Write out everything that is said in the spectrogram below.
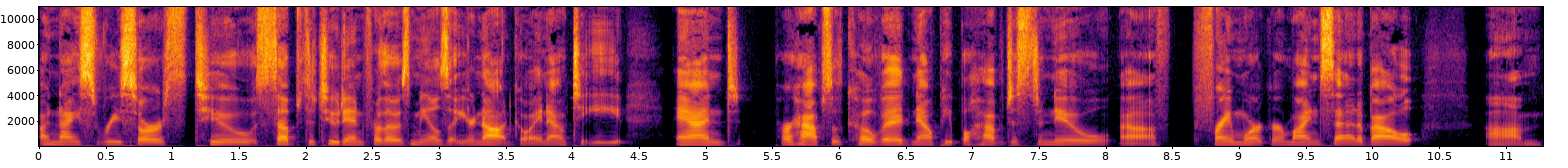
a nice resource to substitute in for those meals that you're not going out to eat. And perhaps with COVID, now people have just a new uh, framework or mindset about, um,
